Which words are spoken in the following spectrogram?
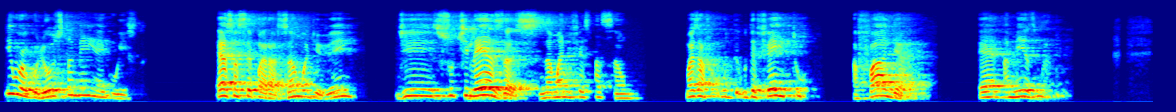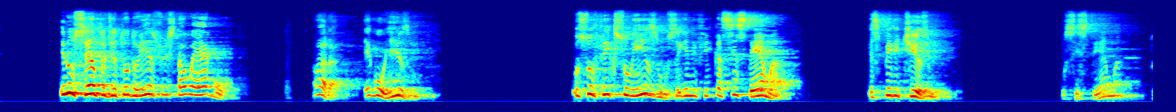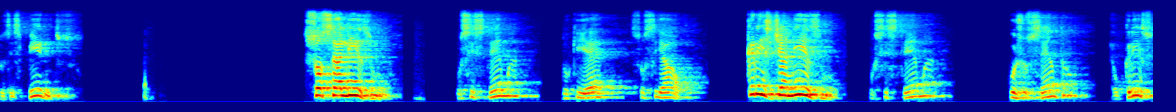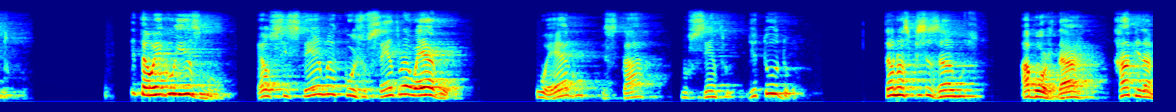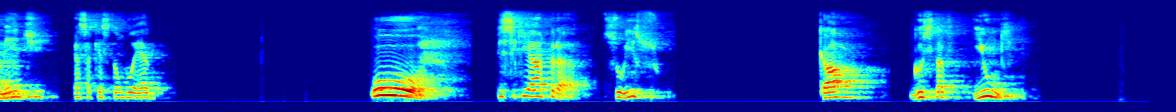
E o orgulhoso também é egoísta. Essa separação advém de sutilezas na manifestação. Mas a, o, o defeito, a falha, é a mesma. E no centro de tudo isso está o ego. Ora, egoísmo. O sufixo ismo significa sistema. Espiritismo, o sistema dos espíritos. Socialismo, o sistema do que é social. Cristianismo, o sistema cujo centro é o Cristo. Então, egoísmo é o sistema cujo centro é o ego. O ego está no centro de tudo. Então, nós precisamos abordar rapidamente essa questão do ego. O psiquiatra suíço Carl Gustav Jung,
